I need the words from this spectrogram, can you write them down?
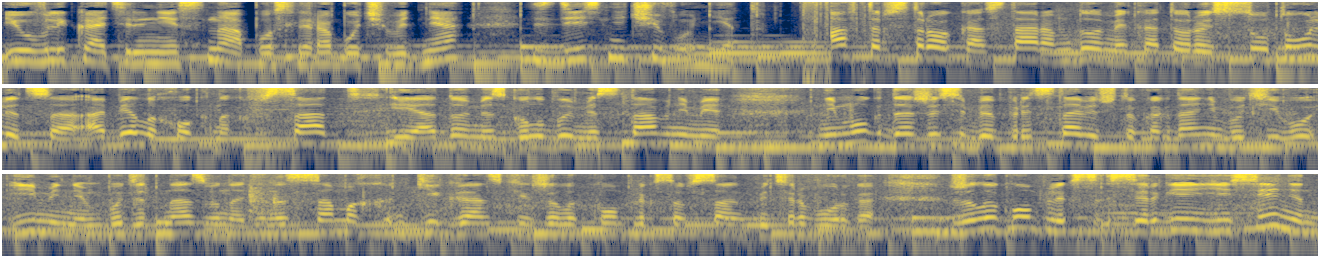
И увлекательнее сна после рабочего дня здесь ничего нет. Автор строк о старом доме, который суд улица, о белых окнах в сад и о доме с голубыми ставнями, не мог даже себе представить, что когда-нибудь его именем будет назван один из самых гигантских жилых комплексов Санкт-Петербурга. Жилой комплекс Сергей Есенин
